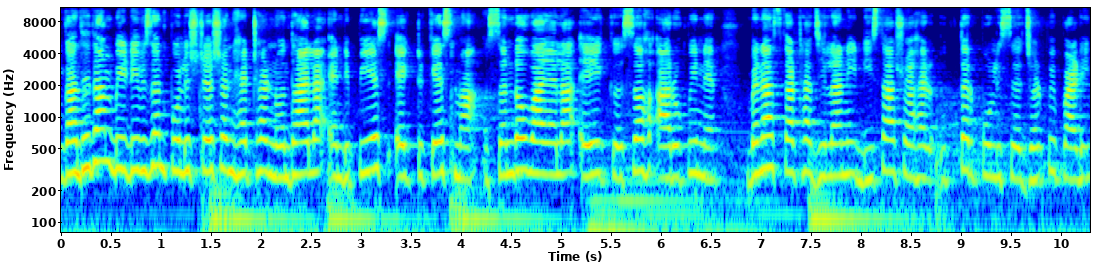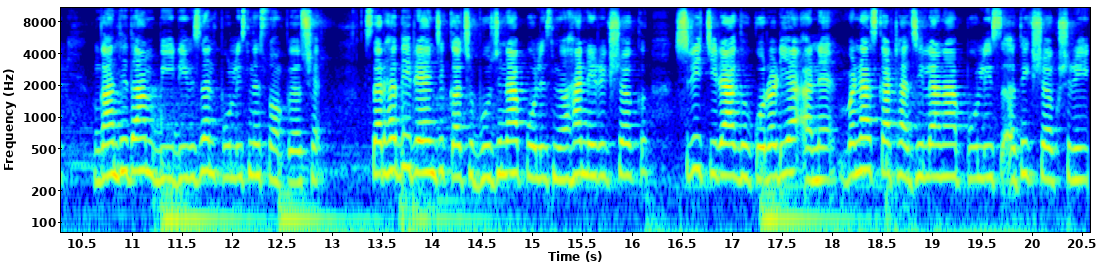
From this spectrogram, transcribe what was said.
Gandhidham B division police station હેઠળ નોંધાયેલા એનડીપીએસ એક્ટ કેસમાં સંડોવાયેલા એક સહ આરોપીને બનાસકાંઠા જિલ્લાની ડીસા શહેર ઉત્તર પોલીસે ઝડપી પાડી ગાંધીધામ બી ડિવિઝન પોલીસને સોંપ્યો છે. સરહદી રેન્જ કચ્છ ભુજના પોલીસ મહાનિરીક્ષક શ્રી ચિરાગ કોરડિયા અને બનાસકાંઠા જિલ્લાના પોલીસ અધિક્ષક શ્રી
